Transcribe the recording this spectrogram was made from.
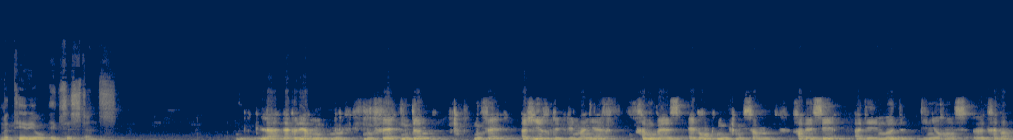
material existence. La, colère nous, nous, nous fait, nous donne, nous fait agir d'une manière très mauvaise et donc nous, nous sommes rabaissés à des modes d'ignorance euh, très bas.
